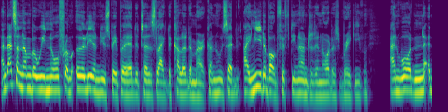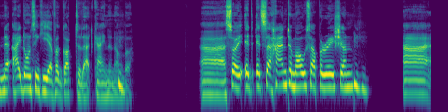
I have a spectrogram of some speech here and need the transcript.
And that's a number we know from earlier newspaper editors like the Colored American, who said, I need about 1,500 in order to break even. And Ward, ne- ne- I don't think he ever got to that kind of number. Uh, so it, it's a hand to mouth operation. Uh,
